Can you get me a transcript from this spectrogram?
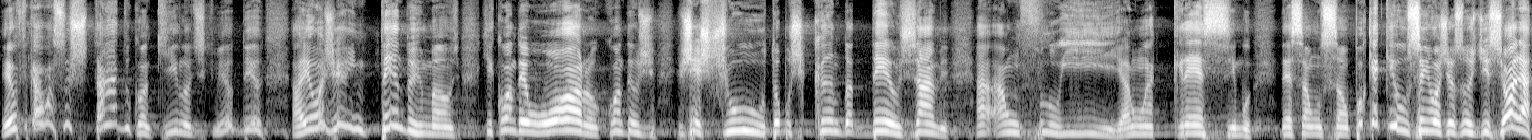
Eu ficava assustado com aquilo. Eu disse, meu Deus. Aí hoje eu entendo, irmãos, que quando eu oro, quando eu jejuo, estou buscando a Deus, sabe? Há, há, um fluir, há um acréscimo dessa unção. Por que, que o Senhor Jesus disse: olha,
